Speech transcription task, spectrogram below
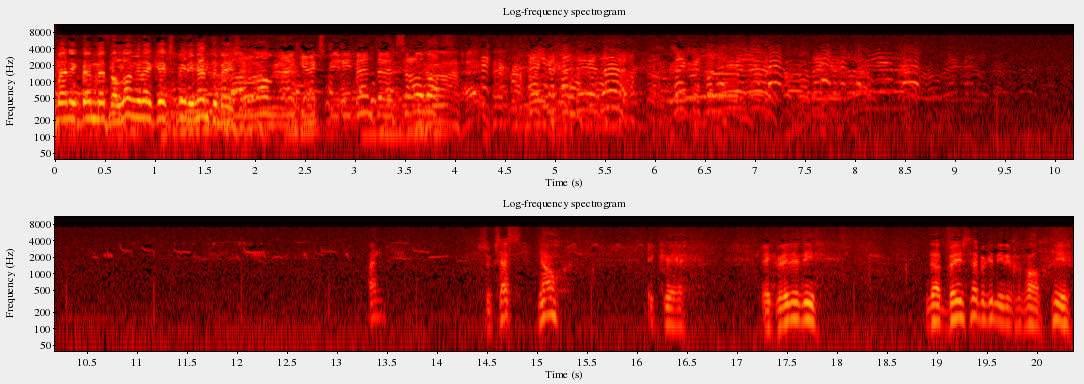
maar ik ben met belangrijke experimenten bezig. Belangrijke experimenten, het zou wat. Gekke geleerden. Gekke geleerden. Succes. Nou, ik, eh, ik weet het niet. Dat beest heb ik in ieder geval. Hier.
